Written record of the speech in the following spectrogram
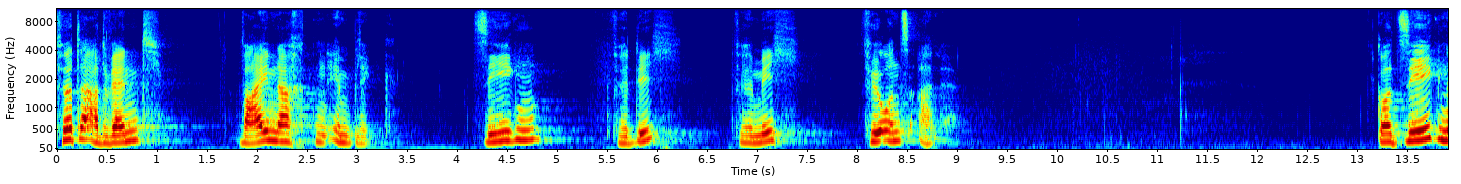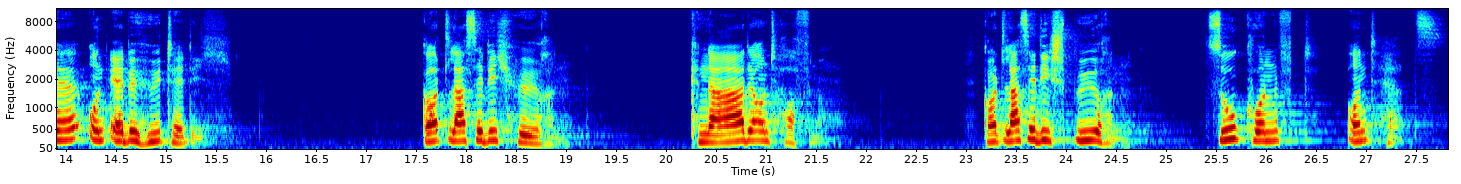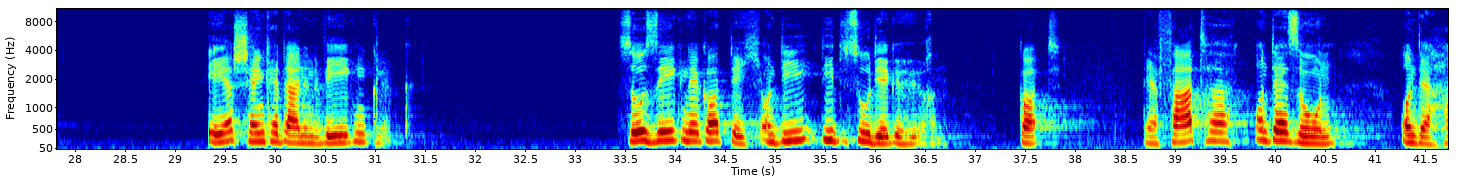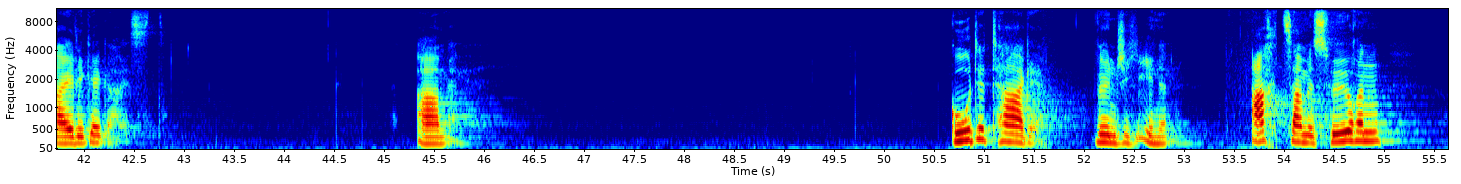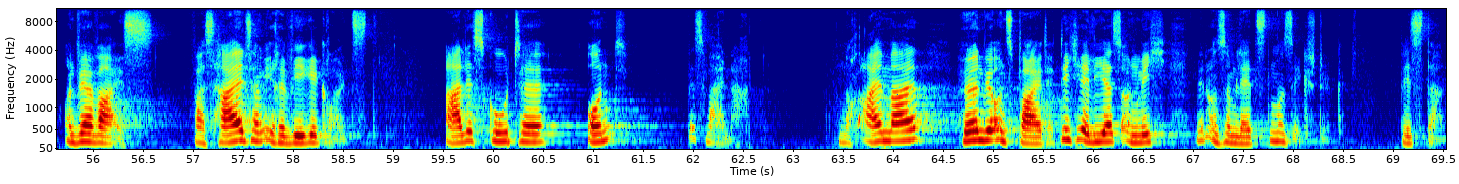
Vierter Advent, Weihnachten im Blick. Segen für dich, für mich, für uns alle. Gott segne und er behüte dich. Gott lasse dich hören. Gnade und Hoffnung. Gott lasse dich spüren. Zukunft und Herz. Er schenke deinen Wegen Glück. So segne Gott dich und die, die zu dir gehören. Gott, der Vater und der Sohn und der Heilige Geist. Amen. Gute Tage wünsche ich Ihnen, achtsames Hören und wer weiß, was heilsam Ihre Wege kreuzt. Alles Gute und bis Weihnachten. Und noch einmal hören wir uns beide, dich Elias und mich, mit unserem letzten Musikstück. Bis dann.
